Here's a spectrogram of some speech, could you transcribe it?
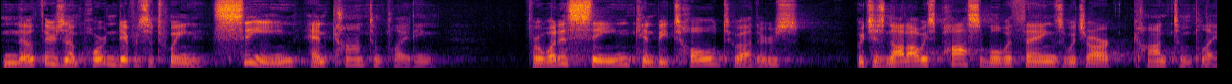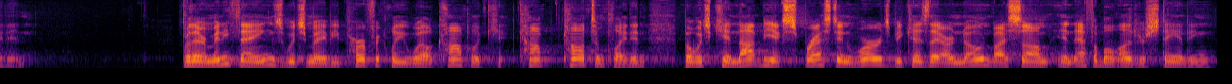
Note there's an important difference between seeing and contemplating. For what is seen can be told to others, which is not always possible with things which are contemplated. For there are many things which may be perfectly well com- contemplated, but which cannot be expressed in words because they are known by some ineffable understanding.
